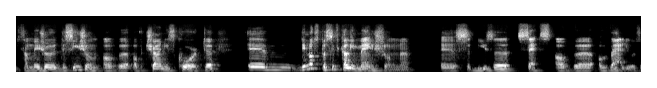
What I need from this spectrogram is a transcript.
some major decision of, uh, of Chinese court um, did not specifically mention uh, these uh, sets of, uh, of values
